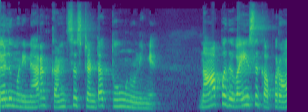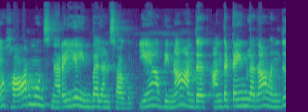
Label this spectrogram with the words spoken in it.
ஏழு மணி நேரம் கன்சிஸ்டண்ட்டாக தூங்கணும் நீங்கள் நாற்பது வயசுக்கு அப்புறம் ஹார்மோன்ஸ் நிறைய இம்பேலன்ஸ் ஆகும். ஏன் அப்படின்னா அந்த அந்த டைமில் தான் வந்து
